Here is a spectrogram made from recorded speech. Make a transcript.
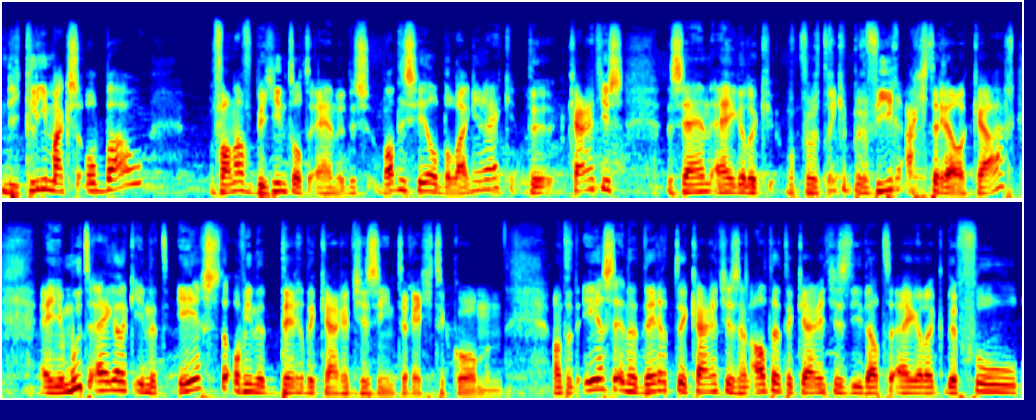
die climaxopbouw vanaf begin tot einde. Dus wat is heel belangrijk? De kaartjes zijn eigenlijk vertrekken per vier achter elkaar. En je moet eigenlijk in het eerste of in het derde karretje zien terecht te komen. Want het eerste en het derde karretje zijn altijd de karretjes die dat eigenlijk de full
